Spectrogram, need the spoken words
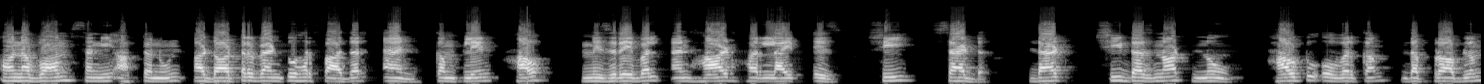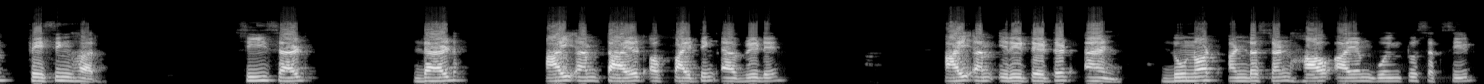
On a warm sunny afternoon, a daughter went to her father and complained how miserable and hard her life is. She said that she does not know how to overcome the problem facing her. She said, Dad, I am tired of fighting every day. I am irritated and do not understand how I am going to succeed.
